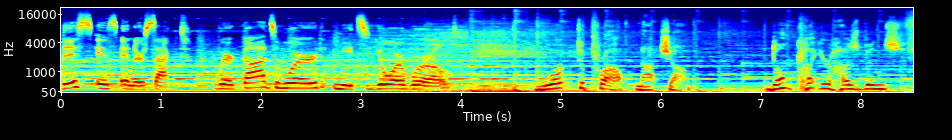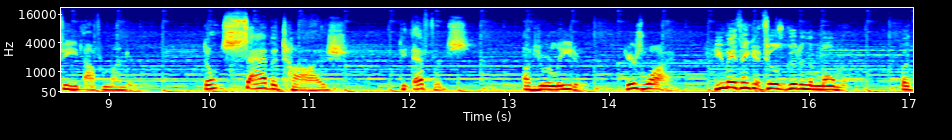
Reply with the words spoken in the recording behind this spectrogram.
This is Intersect, where God's Word meets your world. Work to prop, not chop. Don't cut your husband's feet out from under. Don't sabotage the efforts of your leader. Here's why. You may think it feels good in the moment, but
